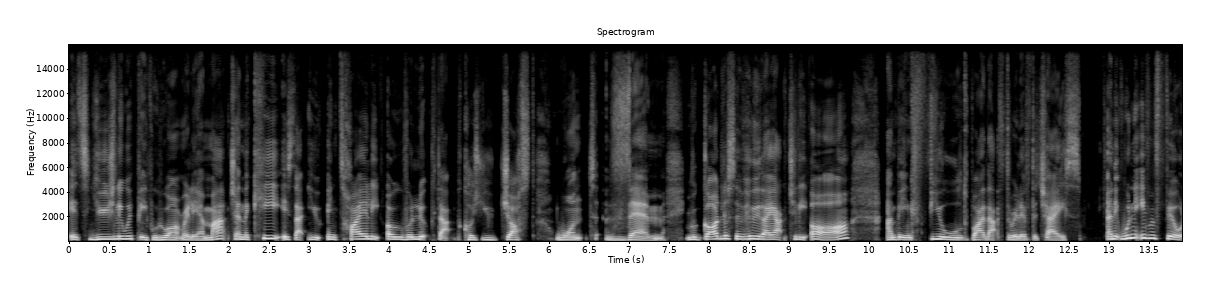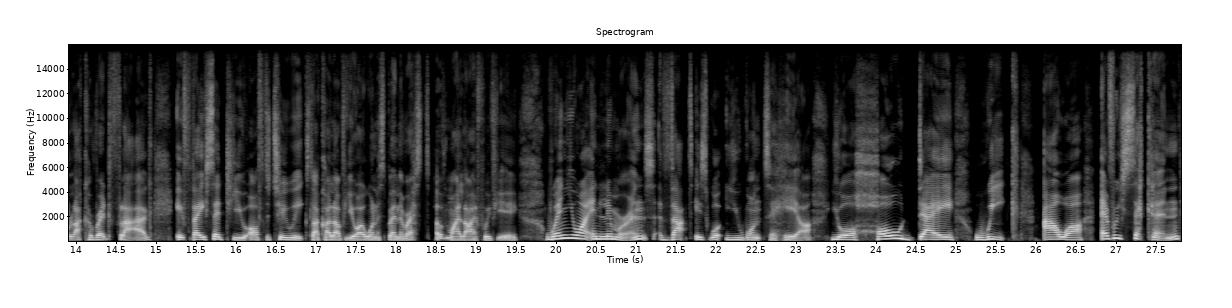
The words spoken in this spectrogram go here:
It's usually with people who aren't really a match. And the key is that you entirely overlook that because you just want them, regardless of who they actually are, and being fueled by that thrill of the chase. And it wouldn't even feel like a red flag if they said to you after two weeks, like, I love you, I want to spend the rest of my life with you. When you are in limerence, that is what you want to hear. Your whole day, week, hour, every second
